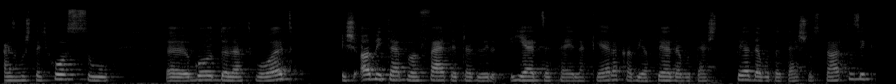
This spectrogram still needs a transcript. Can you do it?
Ez most egy hosszú gondolat volt, és amit ebből feltétlenül jegyzeteilek kérlek, ami a példamutatás, példamutatáshoz tartozik,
